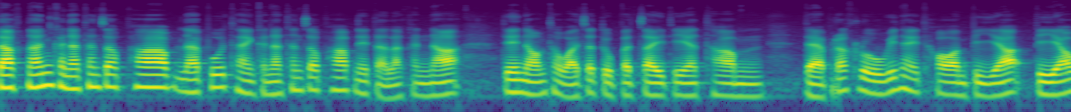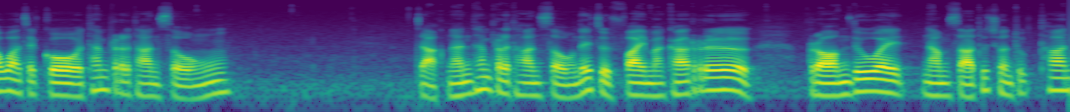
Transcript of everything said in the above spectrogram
จากนั้นคณะท่านเจ้าภาพ และผู้แทนคณะท่านเจ้าภาพในแต่ละคณะ ได้น้อมถวายจตุปัจจัยเทียธรรม แด่พระครูวินัยทรปิยะปิยวาจโกท่านประธานสงฆ์จากนั้นท่านประธานสงฆ์ได้จุดไฟมาคาฤกษ์พร้อมด้วยนำสาธุชนทุกท่าน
